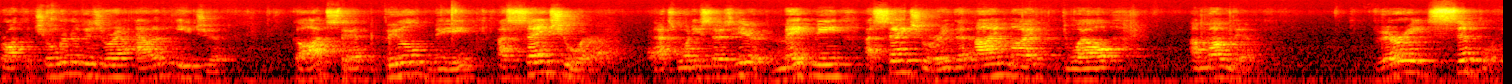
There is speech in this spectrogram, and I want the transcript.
brought the children of Israel out of Egypt, God said, build me a sanctuary. That's what he says here. Make me a sanctuary that I might dwell among them. Very simply,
